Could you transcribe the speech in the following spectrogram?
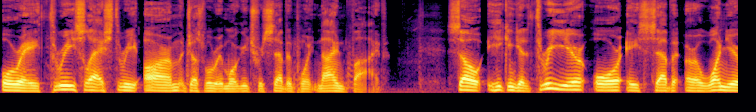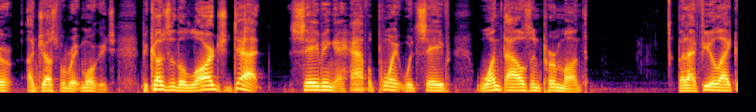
or a 3 slash 3 ARM adjustable rate mortgage for 7.95. So he can get a three year or a seven or a one year adjustable rate mortgage. Because of the large debt, saving a half a point would save one thousand per month. But I feel like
